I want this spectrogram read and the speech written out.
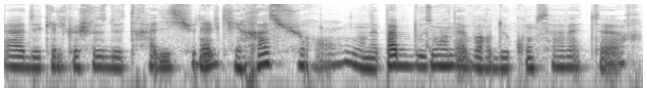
de quelque chose de traditionnel qui est rassurant. On n'a pas besoin d'avoir de conservateur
